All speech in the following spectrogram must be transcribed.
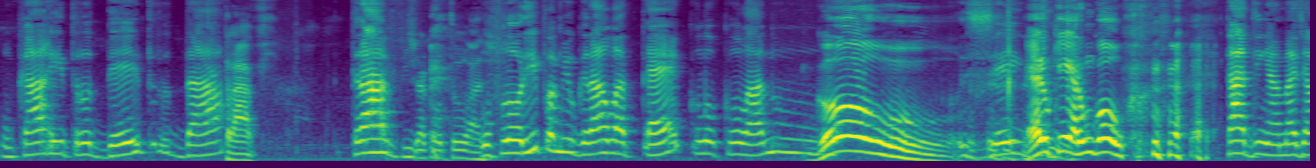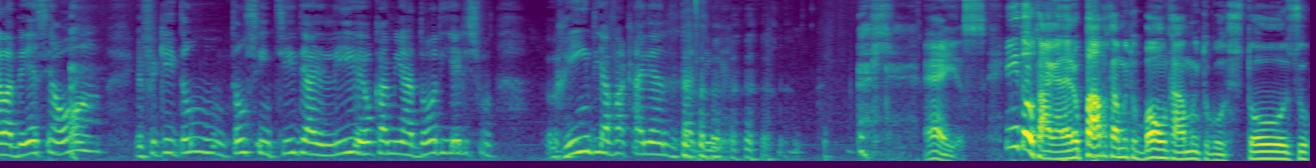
O carro entrou dentro da Trave. Trave. Já contou, O acho. Floripa Mil Grau até colocou lá no. Gol! Gente. Era o quê? Era um gol. Tadinha, mas ela bem assim, ó. Eu fiquei tão, tão sentida ali, eu caminhador e eles rindo e avacalhando, tadinha. É isso. Então tá, galera, o papo tá muito bom, tá muito gostoso,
